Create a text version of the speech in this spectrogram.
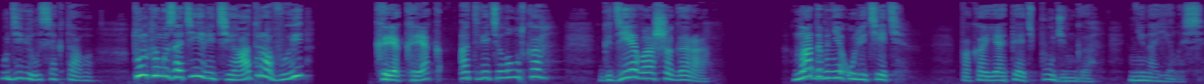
Удивилась Октава. Только мы затеяли театр, а вы... Кряк-кряк, ответила утка. Где ваша гора? Надо мне улететь, пока я опять пудинга не наелась.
